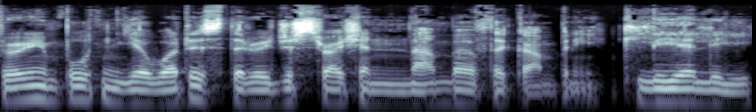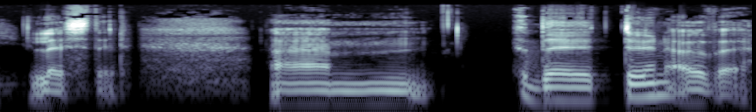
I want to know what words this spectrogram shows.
Very important here. What is the registration number of the company? Clearly listed. Um, the turnover.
